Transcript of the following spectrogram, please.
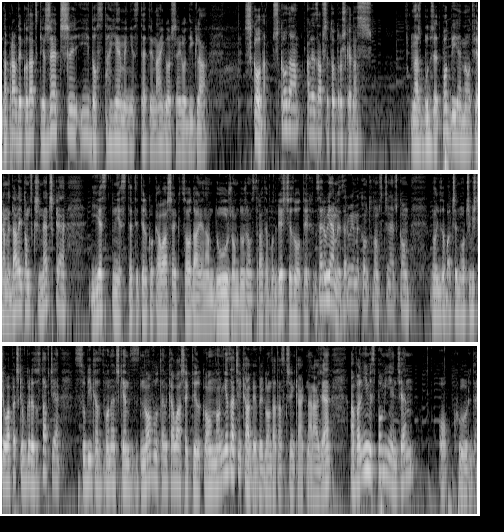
naprawdę kozackie rzeczy i dostajemy niestety najgorszego digla. Szkoda, szkoda, ale zawsze to troszkę nasz, nasz budżet podbijemy, otwieramy dalej tą skrzyneczkę. Jest niestety tylko kałaszek, co daje nam dużą, dużą stratę, bo 200 zł. Zerujemy, zerujemy konto tą skrzyneczką, no i zobaczymy. Oczywiście łapeczkę w górę zostawcie, subika z dzwoneczkiem, znowu ten kałaszek tylko. No nie za ciekawie wygląda ta skrzynka jak na razie, a walnijmy z pominięciem. O kurde.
